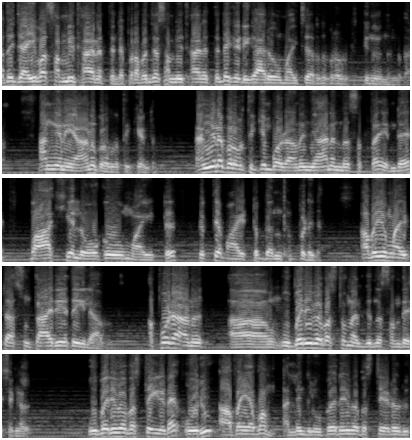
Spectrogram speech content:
അത് ജൈവ സംവിധാനത്തിന്റെ പ്രപഞ്ച സംവിധാനത്തിന്റെ ഘടികാരവുമായി ചേർന്ന് പ്രവർത്തിക്കുന്നു എന്നുള്ളതാണ്. അങ്ങനെയാണ് പ്രവർത്തിക്കേണ്ടത്. അങ്ങനെ പ്രവർത്തിക്കുമ്പോഴാണ് ഞാൻ എന്ന സത്ത എന്റെ ബാഹ്യ ലോകവുമായിട്ട് കൃത്യമായിട്ട് ബന്ധപ്പെടുക. അവയുമായിട്ട് ആ സുതാര്യതയിലാവുക. അപ്പോഴാണ് ഉപരിവ്യവസ്ഥ നൽകുന്ന സന്ദേശങ്ങൾ. ഉപരിവ്യവസ്ഥയുടെ ഒരു അവയവം അല്ലെങ്കിൽ ഉപരിവ്യവസ്ഥയുടെ ഒരു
